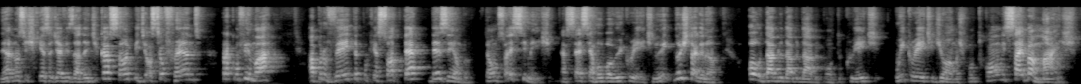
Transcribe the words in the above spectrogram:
Né? Não se esqueça de avisar da indicação e pedir ao seu friend para confirmar. Aproveita, porque é só até dezembro. Então, só esse mês. Acesse arroba WeCreate no Instagram ou www.wecreateidiomas.com e saiba mais.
